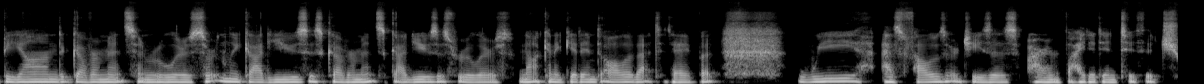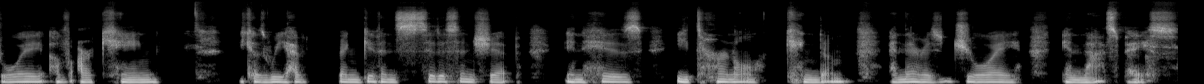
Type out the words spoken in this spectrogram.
Beyond governments and rulers, certainly God uses governments, God uses rulers. I'm not going to get into all of that today, but we, as followers of Jesus, are invited into the joy of our King because we have been given citizenship in his eternal kingdom. And there is joy in that space.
